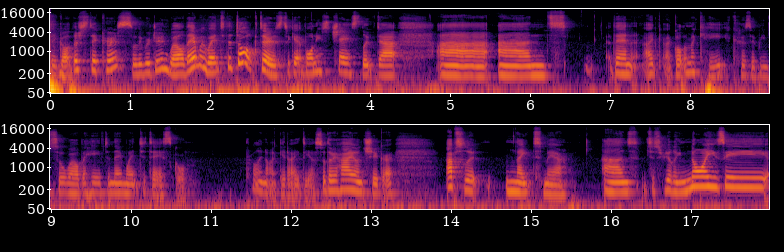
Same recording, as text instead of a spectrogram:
They got their stickers, so they were doing well. Then we went to the doctors to get Bonnie's chest looked at, uh, and then I, I got them a cake because they've been so well behaved, and then went to Tesco. Probably not a good idea. So they're high on sugar. Absolute nightmare. And just really noisy,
